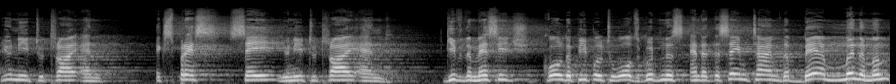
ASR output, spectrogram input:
you need to try and express, say, you need to try and give the message, call the people towards goodness, and at the same time, the bare minimum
